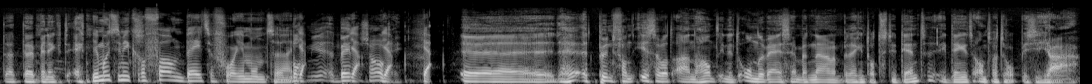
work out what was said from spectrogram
Daar, daar ben ik het echt Je moet de microfoon beter voor je mond. eh, Nog ja. meer? Beter ja, zo? Ja, Oké. ja. Eh, het punt van is er wat aan de hand in het onderwijs en met name met betrekking tot studenten? Ik denk het antwoord erop is ja.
